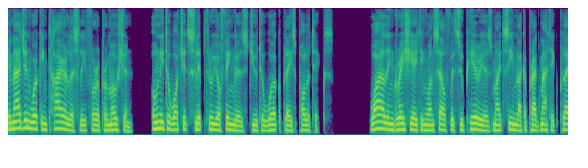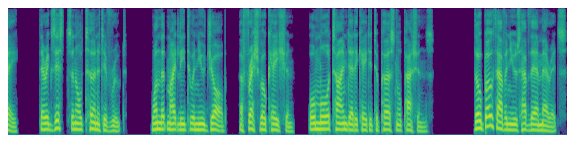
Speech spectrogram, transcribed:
Imagine working tirelessly for a promotion, only to watch it slip through your fingers due to workplace politics. While ingratiating oneself with superiors might seem like a pragmatic play, there exists an alternative route, one that might lead to a new job, a fresh vocation, or more time dedicated to personal passions. Though both avenues have their merits,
